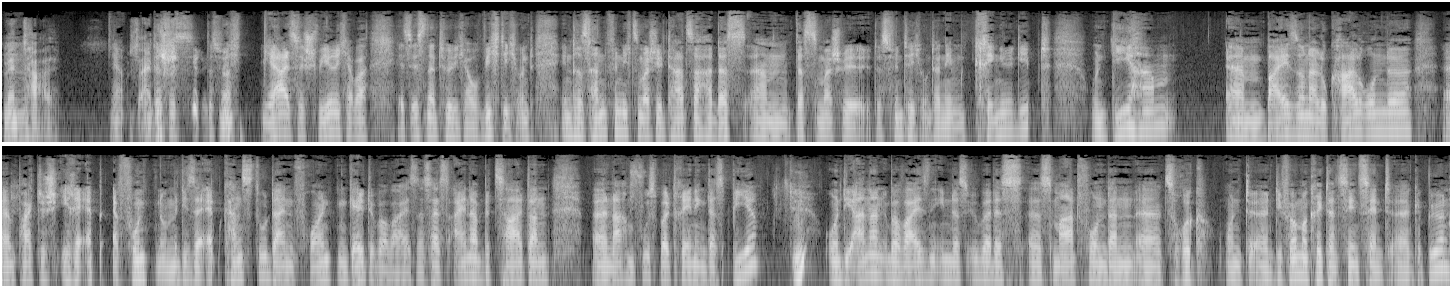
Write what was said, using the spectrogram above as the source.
mhm. mental. Ja, ist, das ist, das ne? ja, es ist schwierig, aber es ist natürlich auch wichtig. Und interessant finde ich zum Beispiel die Tatsache, dass ähm, dass zum Beispiel das Fintech-Unternehmen Kringel gibt und die haben ähm, bei so einer Lokalrunde äh, praktisch ihre App erfunden. Und mit dieser App kannst du deinen Freunden Geld überweisen. Das heißt, einer bezahlt dann äh, nach dem Fußballtraining das Bier mhm. und die anderen überweisen ihm das über das äh, Smartphone dann äh, zurück. Und äh, die Firma kriegt dann 10 Cent äh, Gebühren,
